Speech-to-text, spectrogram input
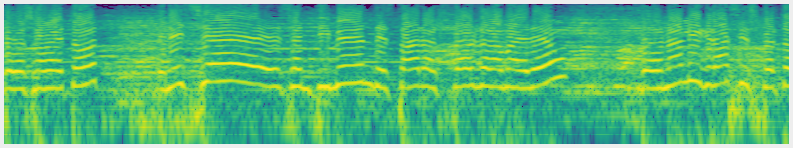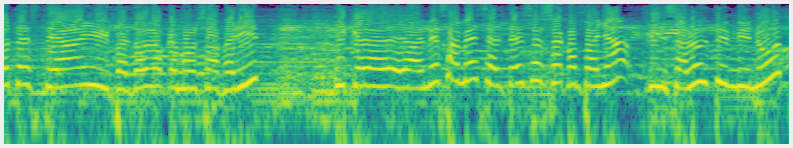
però sobretot en aquest sentiment d'estar als peus de la Mare de Déu, de donar-li gràcies per tot este any i per tot el que ens ha ferit i que a més a més el temps ens acompanyà fins a l'últim minut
